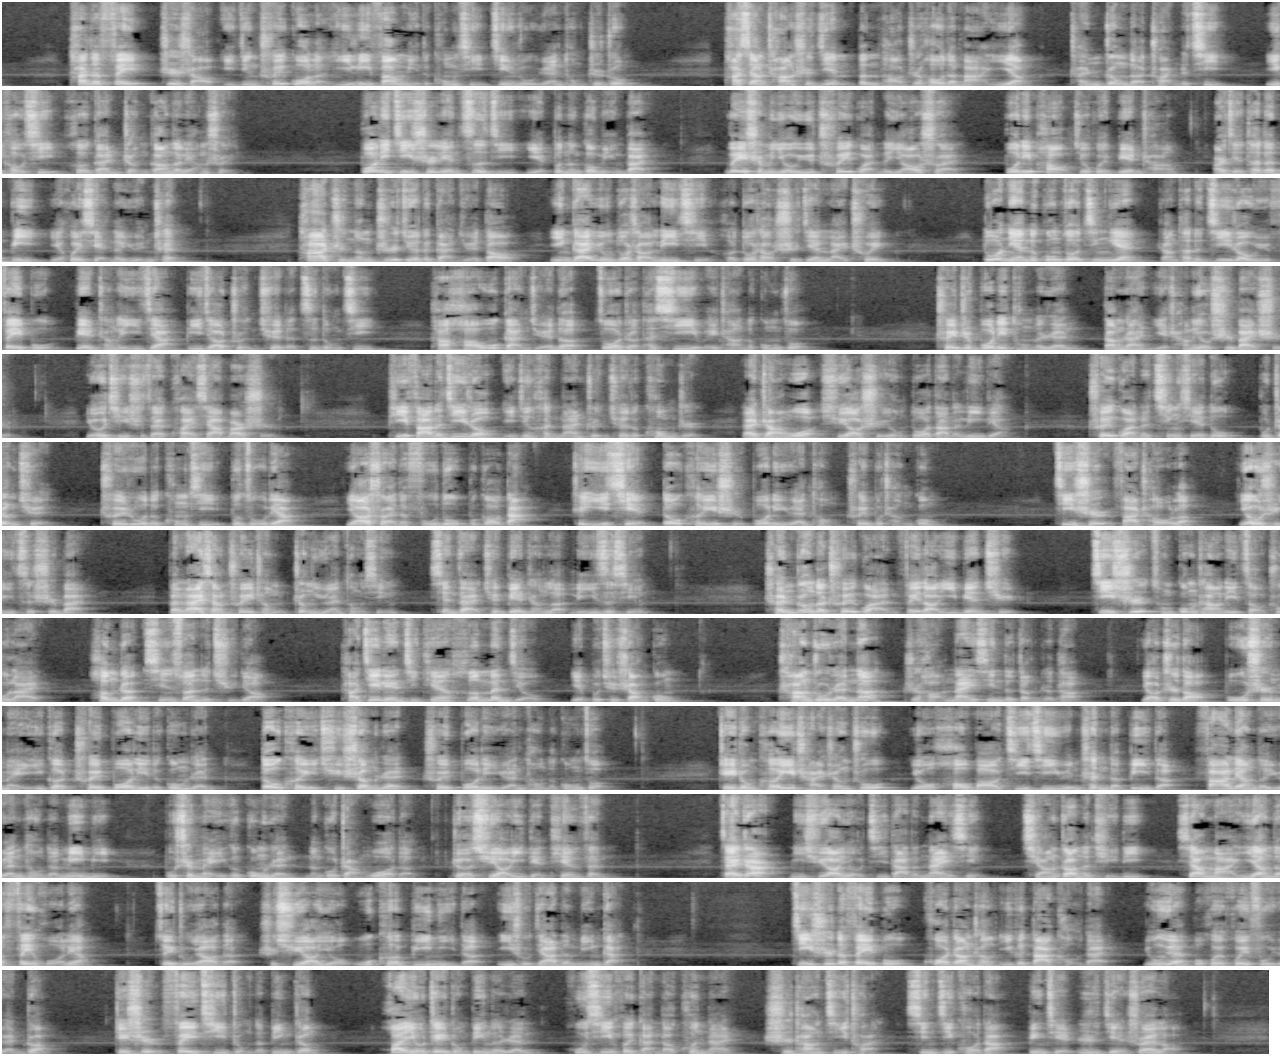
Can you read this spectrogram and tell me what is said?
他的肺至少已经吹过了一立方米的空气进入圆筒之中。他像长时间奔跑之后的马一样，沉重地喘着气。一口气喝干整缸的凉水，玻璃技师连自己也不能够明白，为什么由于吹管的摇甩，玻璃泡就会变长，而且它的壁也会显得匀称。他只能直觉地感觉到应该用多少力气和多少时间来吹。多年的工作经验让他的肌肉与肺部变成了一架比较准确的自动机，他毫无感觉地做着他习以为常的工作。吹制玻璃桶的人当然也常有失败时。尤其是在快下班时，疲乏的肌肉已经很难准确地控制，来掌握需要使用多大的力量。吹管的倾斜度不正确，吹入的空气不足量，摇甩的幅度不够大，这一切都可以使玻璃圆筒吹不成功。技师发愁了，又是一次失败。本来想吹成正圆筒形，现在却变成了梨子形。沉重的吹管飞到一边去，技师从工厂里走出来，哼着心酸的曲调。他接连几天喝闷酒，也不去上工。厂主人呢，只好耐心地等着他。要知道，不是每一个吹玻璃的工人都可以去胜任吹玻璃圆筒的工作。这种可以产生出有厚薄极其匀称的壁的发亮的圆筒的秘密，不是每一个工人能够掌握的。这需要一点天分。在这儿，你需要有极大的耐性、强壮的体力、像马一样的肺活量。最主要的是需要有无可比拟的艺术家的敏感。技师的肺部扩张成一个大口袋，永远不会恢复原状，这是肺气肿的病症。患有这种病的人，呼吸会感到困难，时常急喘，心肌扩大，并且日渐衰老。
